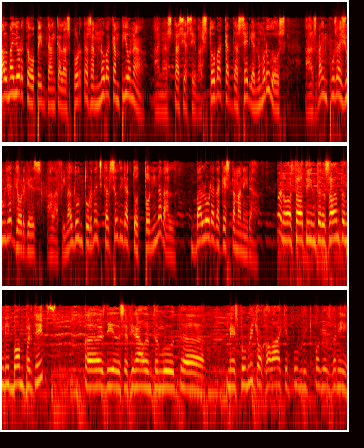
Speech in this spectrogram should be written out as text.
El Mallorca Open tanca les portes amb nova campiona. Anastàcia Sebastova, cap de sèrie número 2, es va imposar Juliet Georges a la final d'un torneig que el seu director, Toni Nadal, valora d'aquesta manera. Bueno, ha estat interessant, hem vist bons partits. Eh, el dia de la final hem tingut eh, més públic, ojalà aquest públic pogués venir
